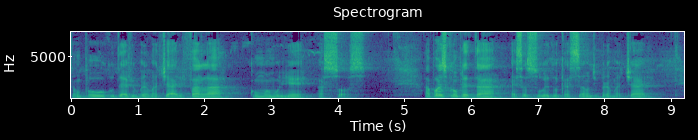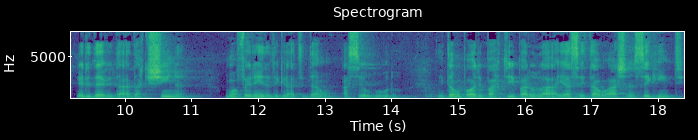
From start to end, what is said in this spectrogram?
Tampouco deve o brahmachari falar com uma mulher a sós. Após completar essa sua educação de brahmachari, ele deve dar dakshina, uma oferenda de gratidão a seu guru. Então pode partir para o lar e aceitar o ashram seguinte,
